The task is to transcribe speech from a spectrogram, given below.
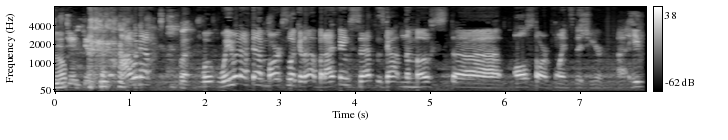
Nope. I would have, But we would have to have Marks look it up, but I think Seth has gotten the most uh, All Star points this year. Uh, he's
